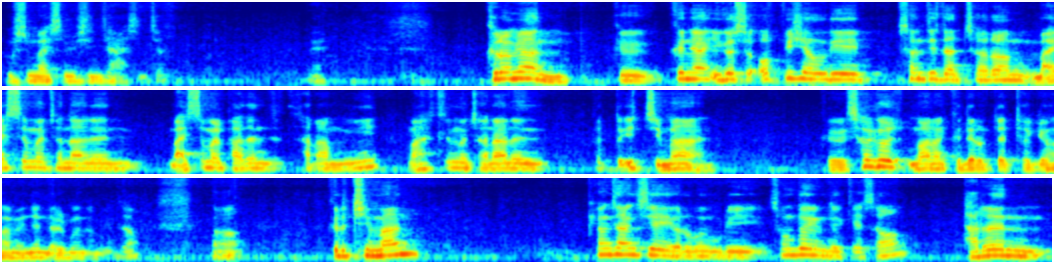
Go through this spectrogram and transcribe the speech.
무슨 말씀이신지 아시죠? 네. 그러면 그 그냥 이것을 officially 선지자처럼 말씀을 전하는 말씀을 받은 사람이 말씀을 전하는 것도 있지만 그 설교만한 그대로 또 적용하면요 넓은 의미에서 어 그렇지만 평상시에 여러분 우리 성도님들께서 다른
